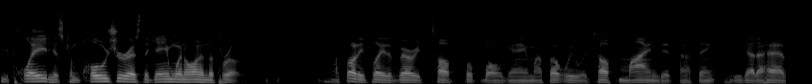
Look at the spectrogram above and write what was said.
he played, his composure as the game went on in the throws. I thought he played a very tough football game. I thought we were tough minded. I think you got to have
